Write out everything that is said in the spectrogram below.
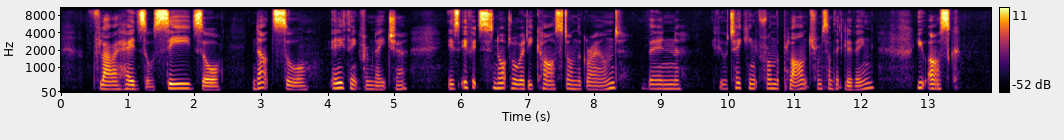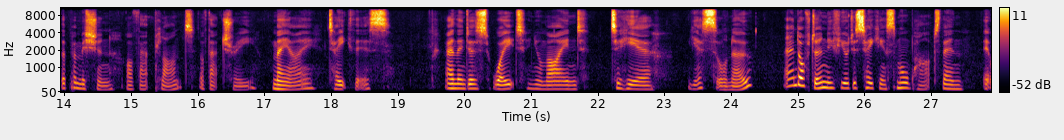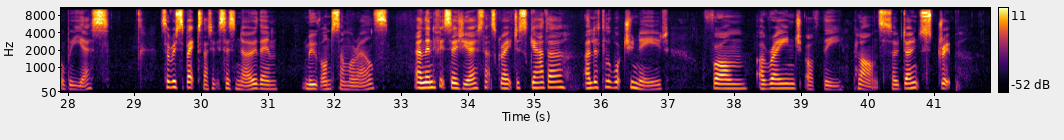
flower heads or seeds or nuts or anything from nature, is if it's not already cast on the ground, then if you're taking it from the plant, from something living, you ask the permission of that plant, of that tree. May I take this? And then just wait in your mind to hear yes or no. And often, if you're just taking a small part, then it will be yes. So respect that. If it says no, then move on to somewhere else. And then if it says yes, that's great. Just gather a little what you need from a range of the plants. So don't strip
